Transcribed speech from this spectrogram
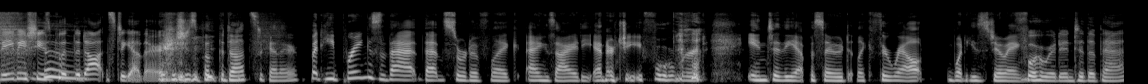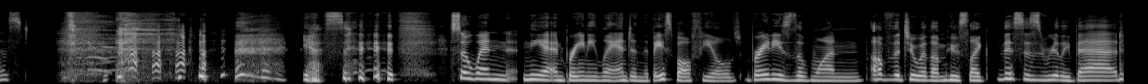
Maybe she's put the dots together. She's put the dots together. But he brings that that sort of like anxiety energy forward into the episode, like throughout what he's doing. Forward into the past. yes. so when Nia and Brainy land in the baseball field, Brainy's the one of the two of them who's like, "This is really bad.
